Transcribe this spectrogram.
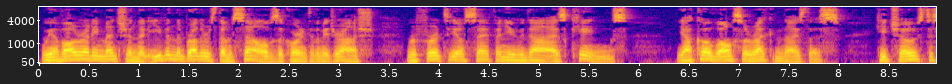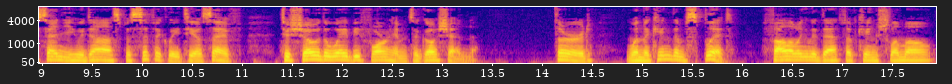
we have already mentioned that even the brothers themselves, according to the Midrash, referred to Yosef and Yehuda as kings. Yaakov also recognized this. He chose to send Yehuda specifically to Yosef to show the way before him to Goshen. Third, when the kingdom split, following the death of King Shlomo,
